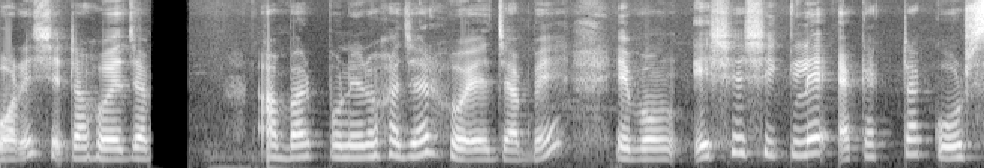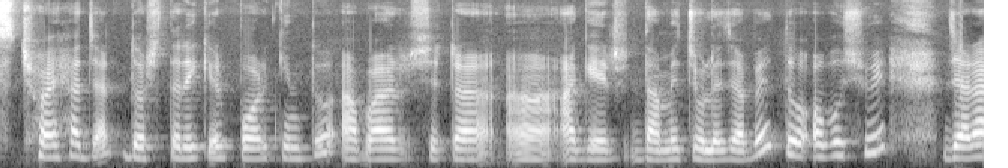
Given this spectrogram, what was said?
পরে সেটা হয়ে যাবে। আবার পনেরো হাজার হয়ে যাবে এবং এসে শিখলে এক একটা কোর্স ছয় হাজার, দশ তারিখের পর কিন্তু আবার সেটা আগের দামে চলে যাবে। তো অবশ্যই যারা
